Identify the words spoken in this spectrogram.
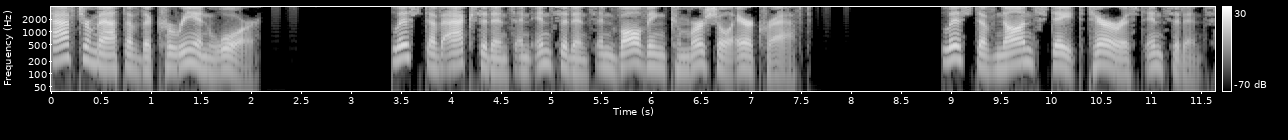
Aftermath of the Korean War. List of accidents and incidents involving commercial aircraft. List of non-state terrorist incidents.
